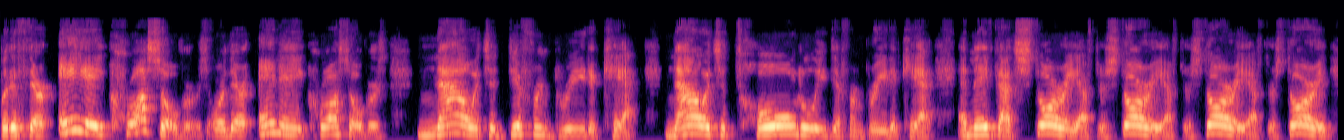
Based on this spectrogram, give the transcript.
But if they're AA crossovers or they're NA crossovers, now it's a different breed of cat. Now it's a totally different breed of cat, and they've got story after story after story after story,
